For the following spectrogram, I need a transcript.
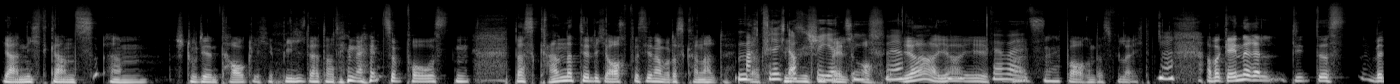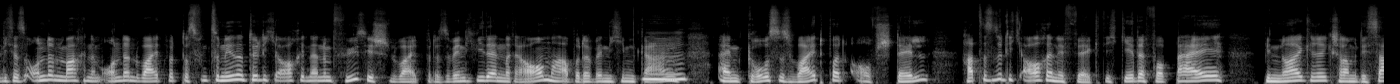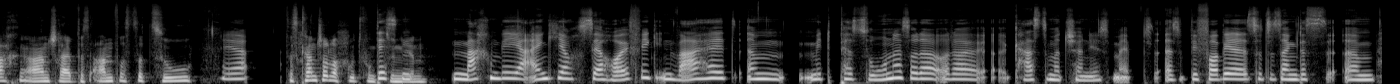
ja, nicht ganz ähm, studientaugliche Bilder dort hinein zu posten. Das kann natürlich auch passieren, aber das kann halt macht vielleicht auch kreativ. Welt auch. Ja, ja, ja eh. Wer weiß. Wir brauchen das vielleicht. Ja. Aber generell, die, das, wenn ich das online mache, in einem Online-Whiteboard, das funktioniert natürlich auch in einem physischen Whiteboard. Also wenn ich wieder einen Raum habe oder wenn ich im Gang mhm. ein großes Whiteboard aufstelle, hat das natürlich auch einen Effekt. Ich gehe da vorbei, bin neugierig, schaue mir die Sachen an, schreibe was anderes dazu. Ja. Das kann schon noch gut funktionieren. Das machen wir ja eigentlich auch sehr häufig in Wahrheit ähm, mit Personas oder, oder Customer Journeys Maps. Also bevor wir sozusagen das ähm,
